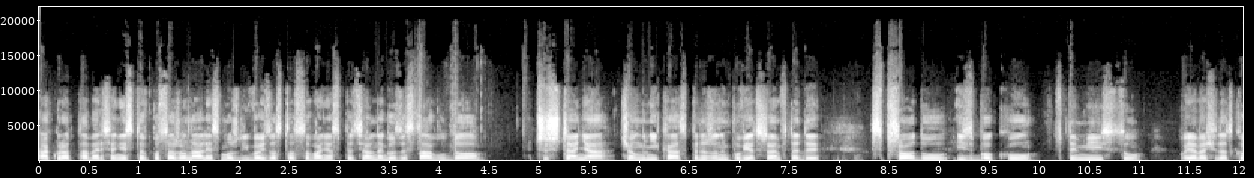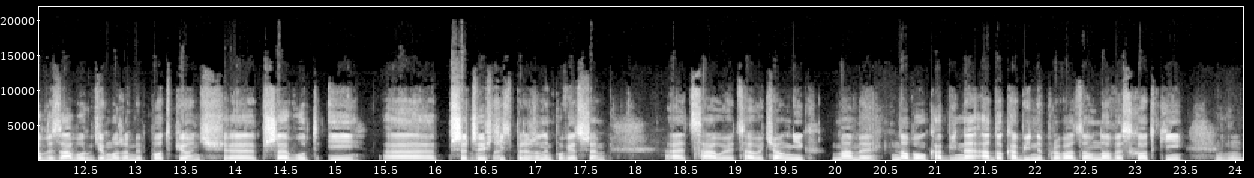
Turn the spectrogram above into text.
akurat ta wersja nie jest wyposażona, ale jest możliwość zastosowania specjalnego zestawu do czyszczenia ciągnika sprężonym powietrzem. Wtedy z przodu i z boku w tym miejscu pojawia się dodatkowy zawór, gdzie możemy podpiąć e, przewód i e, przeczyścić tak. sprężonym powietrzem e, cały, cały ciągnik. Mamy nową kabinę, a do kabiny prowadzą nowe schodki Mhm.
